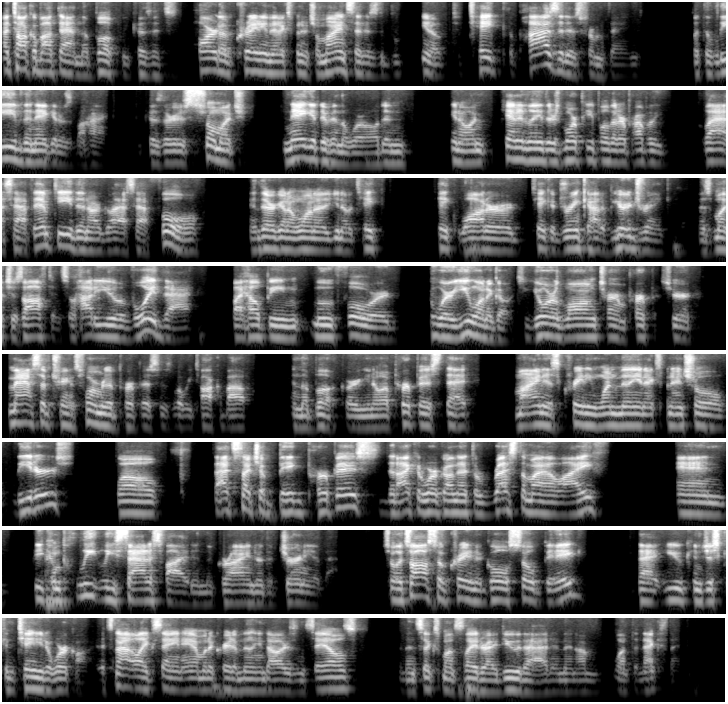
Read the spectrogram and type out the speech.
I talk about that in the book because it's part of creating that exponential mindset is to, you know to take the positives from things, but to leave the negatives behind because there is so much negative in the world. And you know, and candidly, there's more people that are probably glass half empty than our glass half full, and they're going to want to you know take take water take a drink out of your drink as much as often. So how do you avoid that? by helping move forward to where you want to go, to your long term purpose. Your massive transformative purpose is what we talk about in the book, or, you know, a purpose that mine is creating 1 million exponential leaders. Well, that's such a big purpose that I could work on that the rest of my life and be completely satisfied in the grind or the journey of that. So it's also creating a goal so big that you can just continue to work on it. It's not like saying, "Hey, I'm going to create a million dollars in sales," and then six months later I do that, and then I want the next thing.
